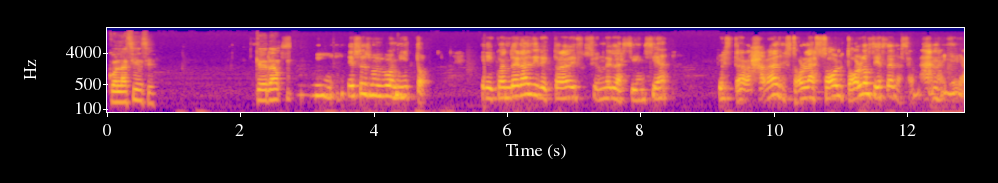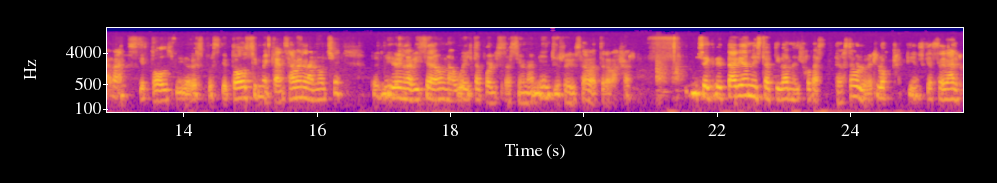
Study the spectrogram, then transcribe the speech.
con la ciencia. Que eso es muy bonito. Eh, cuando era directora de difusión de la ciencia, pues trabajaba de sol a sol todos los días de la semana, llegaba antes que todos, mire, después que todos, y me cansaba en la noche, pues me iba en la bici a dar una vuelta por el estacionamiento y regresaba a trabajar. Mi secretaria administrativa me dijo, te vas a volver loca, tienes que hacer algo.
